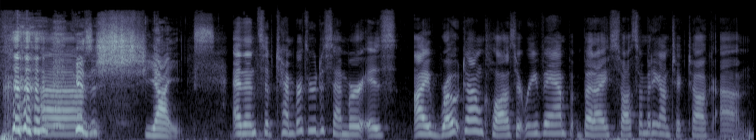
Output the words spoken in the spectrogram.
Because Um, yikes. And then September through December is I wrote down closet revamp, but I saw somebody on TikTok um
